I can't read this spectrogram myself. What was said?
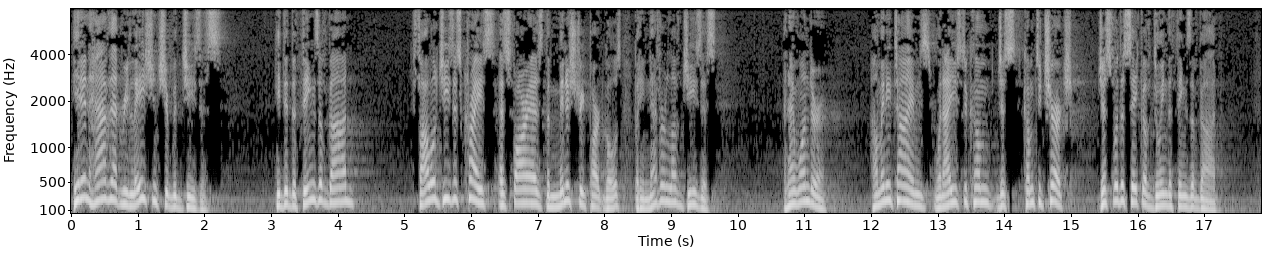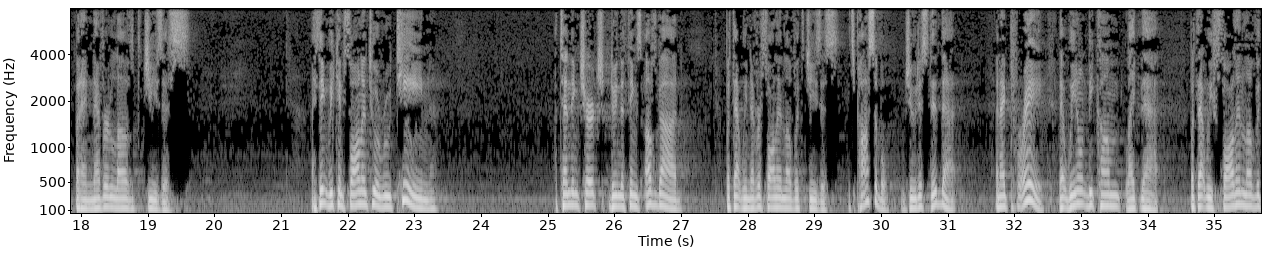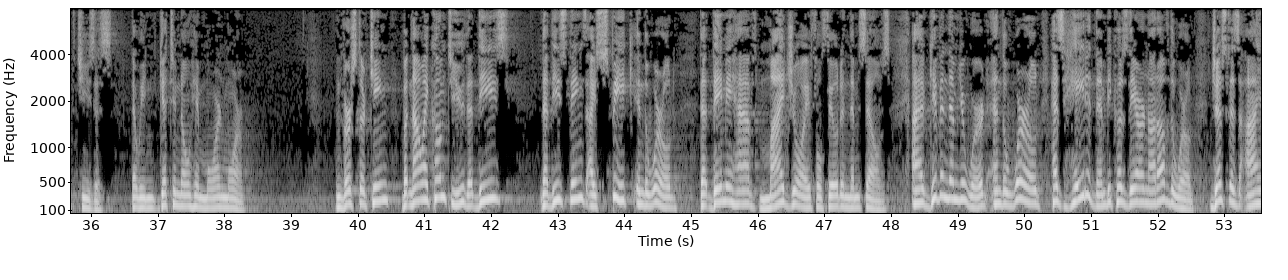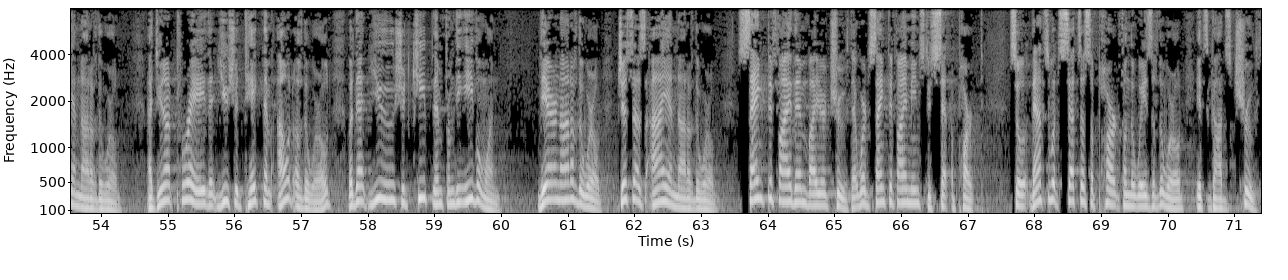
He didn't have that relationship with Jesus. He did the things of God, followed Jesus Christ as far as the ministry part goes, but he never loved Jesus. And I wonder how many times when I used to come just come to church just for the sake of doing the things of God, but I never loved Jesus. I think we can fall into a routine attending church, doing the things of God, but that we never fall in love with Jesus. It's possible. Judas did that. And I pray that we don't become like that, but that we fall in love with Jesus, that we get to know him more and more. In verse 13, but now I come to you that these that these things I speak in the world that they may have my joy fulfilled in themselves. I have given them your word, and the world has hated them because they are not of the world, just as I am not of the world. I do not pray that you should take them out of the world, but that you should keep them from the evil one. They are not of the world, just as I am not of the world. Sanctify them by your truth. That word sanctify means to set apart. So that's what sets us apart from the ways of the world. It's God's truth.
